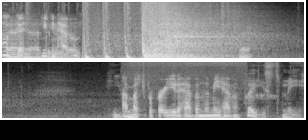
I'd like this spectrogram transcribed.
Oh, Yeah, good. yeah, you can have him. There. He I much prefer you to have him than me have him. faced me.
